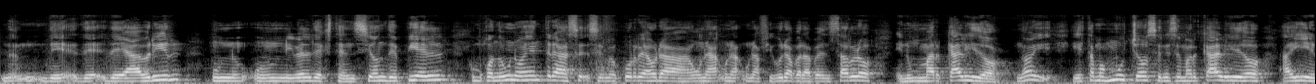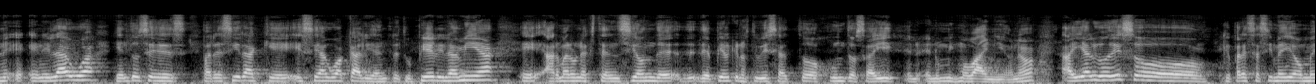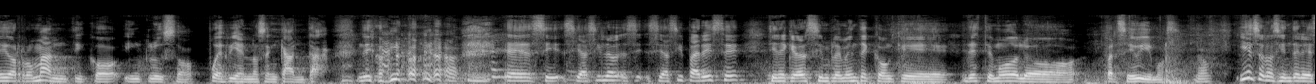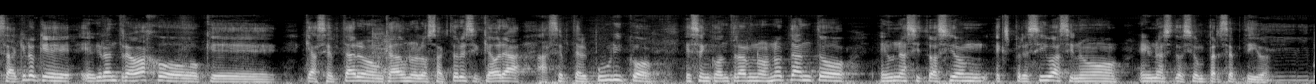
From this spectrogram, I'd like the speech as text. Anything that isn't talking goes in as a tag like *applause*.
de, de- de abrir un, un nivel de extensión de piel, como cuando uno entra, se, me ocurre ahora una, una- una figura para pensarlo, en un mar cálido, ¿no? Y, estamos muchos en ese mar cálido, ahí en, en el agua, y entonces pareciera que ese agua cálida entre tu piel y la mía, eh, armar una extensión de, de- de piel que nos tuviese a todos juntos ahí en, en un mismo baño, ¿no? Hay algo de eso que parece así medio, medio romántico incluso. Pues bien, nos encanta. *laughs* Digo, no, no. Eh, si, si así lo, si, si así parece, tiene que ver simplemente con que de este modo lo percibimos, ¿no? Y eso nos interesa. Creo que el gran trabajo que, que aceptaron cada uno de los actores y que ahora acepta el público es encontrarnos no tanto en una situación expresiva, sino en una situación perceptiva.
